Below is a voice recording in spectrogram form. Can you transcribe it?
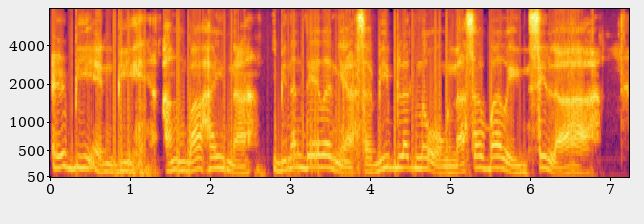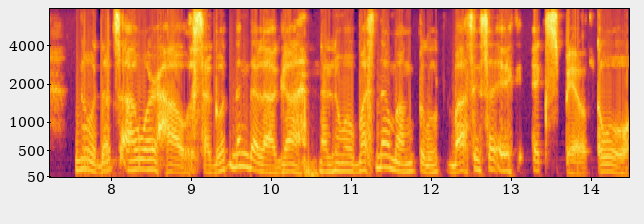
Airbnb ang bahay na ibinandera niya sa B-vlog noong nasa Bahrain sila. No, that's our house. Sagot ng dalaga na lumabas namang truth base sa ek- eksperto.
